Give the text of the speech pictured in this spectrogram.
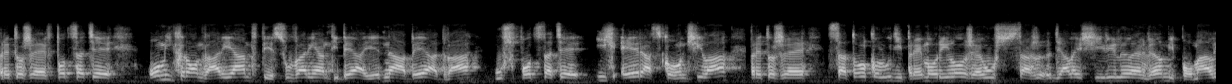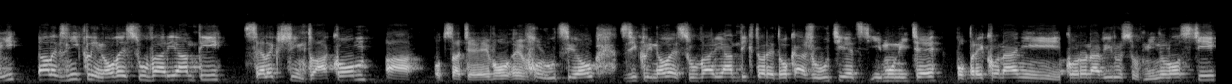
Pretože v podstate Omikron variant, tie sú varianty BA1 a BA2, už v podstate ich éra skončila, pretože sa toľko ľudí premorilo, že už sa ďalej šírili len veľmi pomaly. Ale vznikli nové subvarianty, selekčným tlakom a v podstate evolúciou vznikli nové subvarianty, ktoré dokážu utiecť imunite po prekonaní koronavírusu v minulosti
